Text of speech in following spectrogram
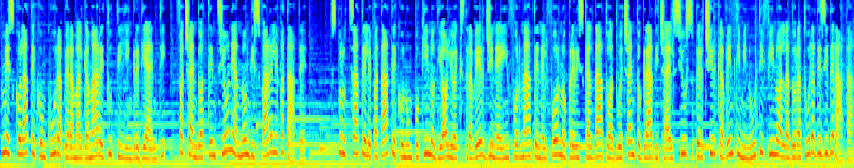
Mescolate con cura per amalgamare tutti gli ingredienti, facendo attenzione a non disfare le patate. Spruzzate le patate con un pochino di olio extravergine e infornate nel forno preriscaldato a 200 gradi per circa 20 minuti fino alla doratura desiderata.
